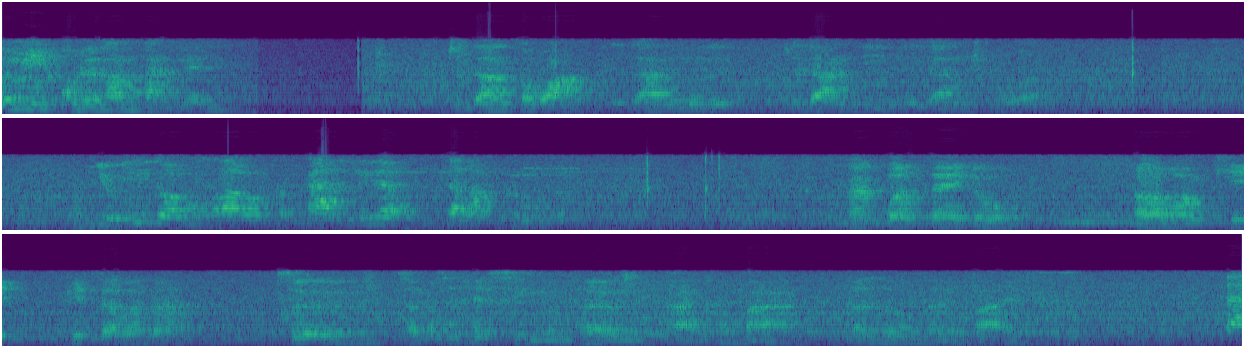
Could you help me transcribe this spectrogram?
ล้วนมีคุณธรรมต่างเน้นจะด้านสว่างหรือด้านมืดจะด้านดีหรือด้านชั่ว อยู่ที่ตัวของเรากับการเลือกจะรับรู้หากเปิดใจดูแล้วลองคิดพิจารณาสื่อจะไม่ใช่แค่สิ่งบันเทิงผ่านเข้ามาแล้วล่วงเลยไป แต่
